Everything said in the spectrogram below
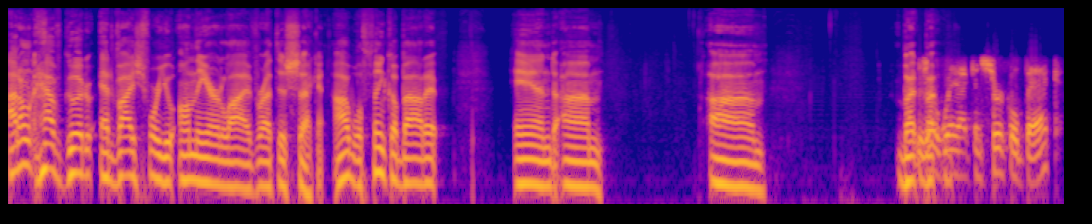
I don't have good advice for you on the air live right this second. I will think about it, and um, um, but is there but, a way I can circle back?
